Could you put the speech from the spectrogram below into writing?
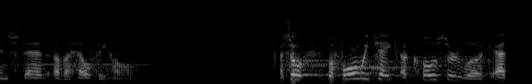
instead of a healthy home. So, before we take a closer look at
